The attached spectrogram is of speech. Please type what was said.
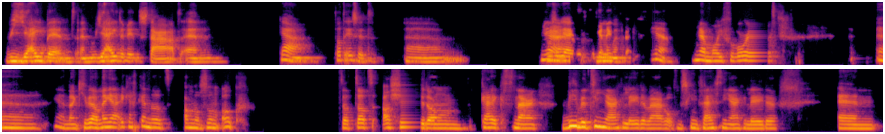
wie jij bent en hoe jij erin staat. En ja, dat is het. Um, ja, jij ik, ja. ja, mooi verwoord. Uh, ja, dankjewel. Nee, ja, ik herken dat andersom ook. Dat dat als je dan kijkt naar wie we tien jaar geleden waren, of misschien vijftien jaar geleden. En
